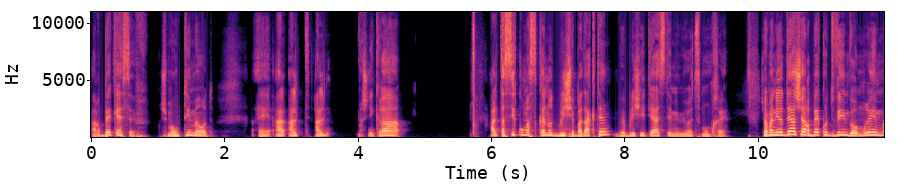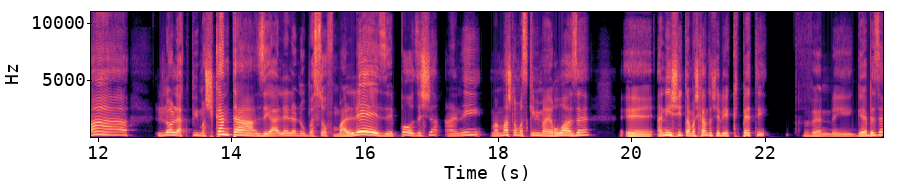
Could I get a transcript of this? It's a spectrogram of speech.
הרבה כסף, משמעותי מאוד. אה, אל, אל, אל, מה שנקרא, אל תסיקו מסקנות בלי שבדקתם ובלי שהתייעצתם עם יועץ מומחה. עכשיו אני יודע שהרבה כותבים ואומרים מה לא להקפיא משכנתה זה יעלה לנו בסוף מלא זה פה זה שם אני ממש לא מסכים עם האירוע הזה אה, אני אישית המשכנתה שלי הקפאתי ואני גאה בזה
